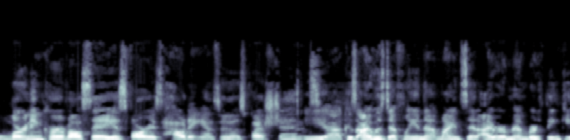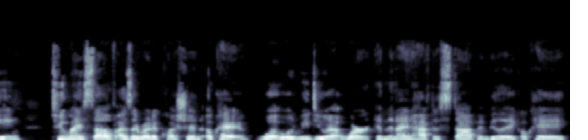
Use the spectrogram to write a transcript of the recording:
learning curve, I'll say, as far as how to answer those questions. Yeah, because I was definitely in that mindset. I remember thinking to myself as I read a question, okay, what would we do at work? And then I'd have to stop and be like, okay,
